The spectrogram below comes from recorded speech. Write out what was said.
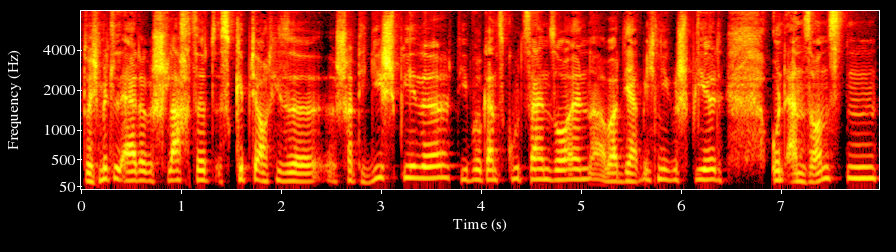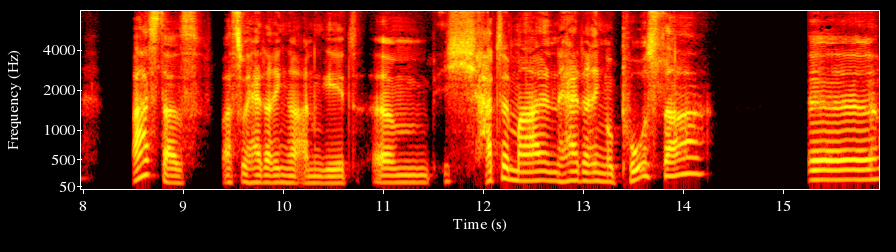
durch Mittelerde geschlachtet. Es gibt ja auch diese Strategiespiele, die wohl ganz gut sein sollen, aber die habe ich nie gespielt. Und ansonsten war es das, was so Herr der Ringe angeht. Ähm, ich hatte mal ein Herr der Ringe Poster. Äh,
